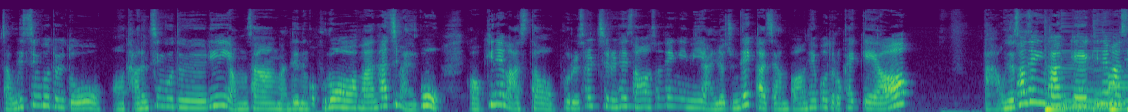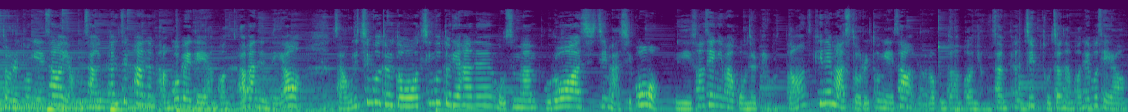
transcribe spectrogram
자, 우리 친구들도 어, 다른 친구들이 영상 만드는 거 부러워만 하지 말고 어, 키네마스터 어플을 설치를 해서 선생님이 알려준 데까지 한번 해보도록 할게요. 아, 오늘 선생님과 함께 키네마스터를 통해서 영상 편집하는 방법에 대해 한번 알아봤는데요. 자, 우리 친구들도 친구들이 하는 모습만 부러워하시지 마시고 우리 선생님하고 오늘 배웠던 키네마스터를 통해서 여러분도 한번 영상 편집 도전 한번 해보세요.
